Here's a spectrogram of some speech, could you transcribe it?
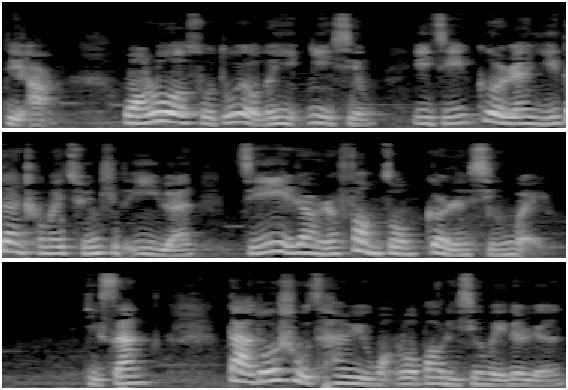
第二，网络所独有的隐匿性，以及个人一旦成为群体的一员，极易让人放纵个人行为。第三，大多数参与网络暴力行为的人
